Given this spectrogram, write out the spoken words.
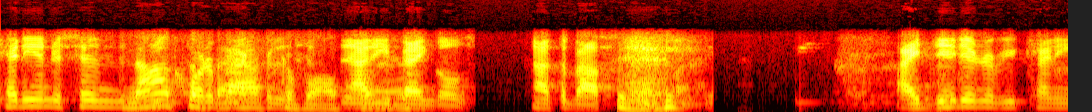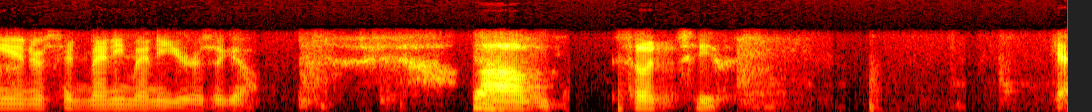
Kenny Anderson, Not the the quarterback for the Cincinnati player. Bengals, not the basketball player. I did interview Kenny Anderson many, many years ago. Yeah. Um, so let's see. Yeah,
